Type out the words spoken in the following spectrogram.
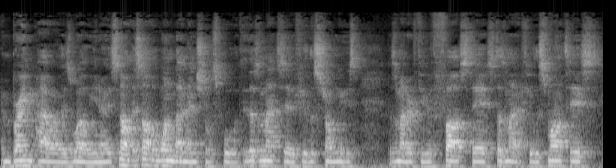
and brain power as well. You know, it's not it's not a one dimensional sport. It doesn't matter if you're the strongest. Doesn't matter if you're the fastest. Doesn't matter if you're the smartest.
